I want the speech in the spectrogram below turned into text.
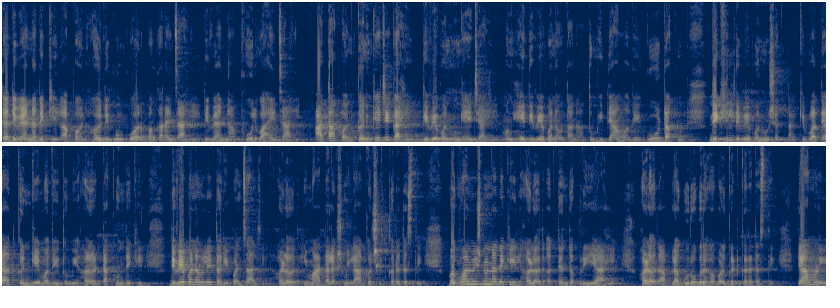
त्या दिव्यांना देखील आपण हळदी कुंकू अर्पण करायचं आहे दिव्यांना फूल वाहायचं आहे. आता आपण कणकेचे काही दिवे बनवून घ्यायचे आहे. मग हे दिवे बनवताना तुम्ही त्यामध्ये गूळ टाकून देखील दिवे बनवू शकता किंवा त्या कणकेमध्ये तुम्ही हळद टाकून देखील दिवे बनवले तरी पण चालतील. हळद ही माता लक्ष्मीला आकर्षित करत असते. भगवान विष्णूंना देखील हळद अत्यंत प्रिय आहे. हळद आपला गुरुग्रह बळकट करत असते. त्यामुळे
